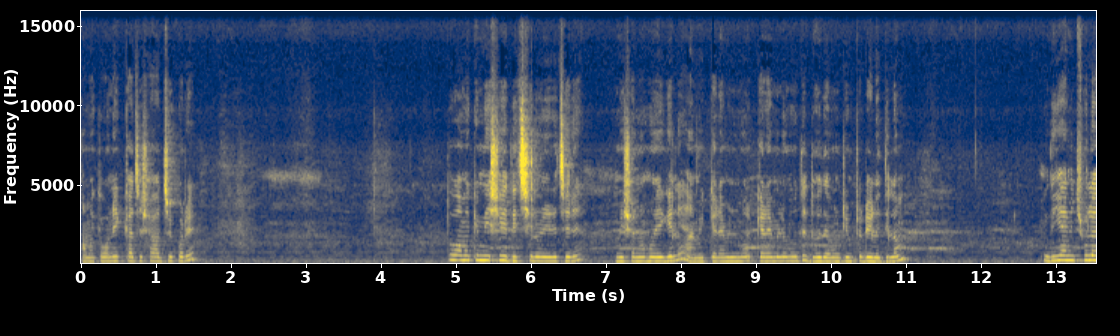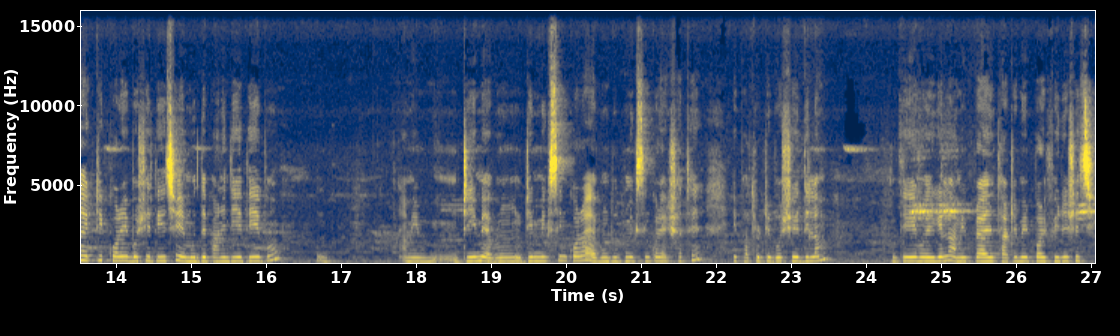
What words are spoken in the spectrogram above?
আমাকে অনেক কাজে সাহায্য করে। তো আমাকে মিশিয়ে দিচ্ছিল নেড়ে চেড়ে। মেশানো হয়ে গেলে আমি ক্যারামেল ক্যারামেলের মধ্যে দুধ এবং ডিমটা ঢেলে দিলাম। দিয়ে আমি চুলায় একটি কড়াই বসিয়ে দিয়েছি। এর মধ্যে পানি দিয়ে দেব। আমি ডিম এবং ডিম মিক্সিং করা এবং দুধ মিক্সিং করা একসাথে এই পাত্রটি বসিয়ে দিলাম। দিয়ে হয়ে গেলে আমি প্রায় থার্টি মিনিট পরে ফিরে এসেছি।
